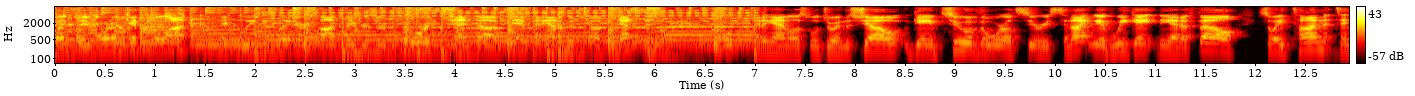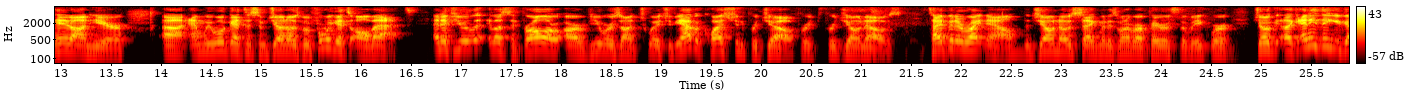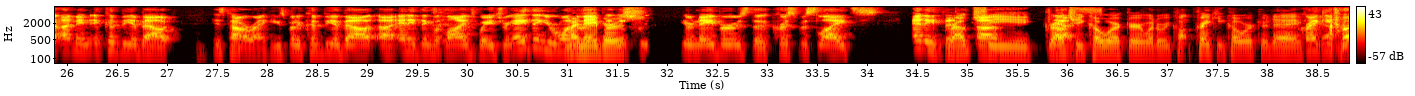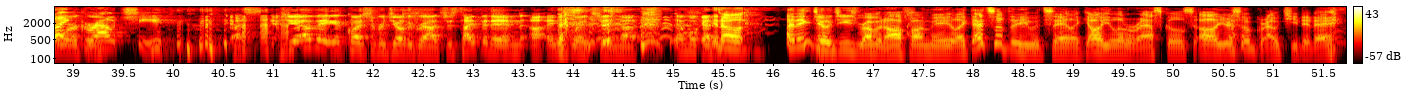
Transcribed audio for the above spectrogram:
Wednesday morning. We'll get to a lot from Nick Kalikas later, odds maker Circa Sports, and uh, Sam Panayotovich of Nesson, betting analyst, will join the show. Game two of the World Series tonight. We have Week Eight in the NFL, so a ton to hit on here, uh, and we will get to some Joe knows. Before we get to all that, and if you're listen for all our, our viewers on Twitch, if you have a question for Joe for for Joe knows. Type it in right now. The Joe knows segment is one of our favorites of the week. Where Joe, like anything you got, I mean, it could be about his power rankings, but it could be about uh, anything with lines wagering, anything you're wondering. My neighbors, your neighbors, the Christmas lights, anything. Grouchy, uh, grouchy yes. coworker. What do we call it? cranky coworker day? Cranky I coworker. like grouchy. yes. If you have a, a, question for Joe the Grouch, just type it in uh, in Twitch, and uh, and we'll get. You know. It. I think Joe G's rubbing off on me. Like that's something he would say. Like, "Oh, you little rascals! Oh, you're so grouchy today."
